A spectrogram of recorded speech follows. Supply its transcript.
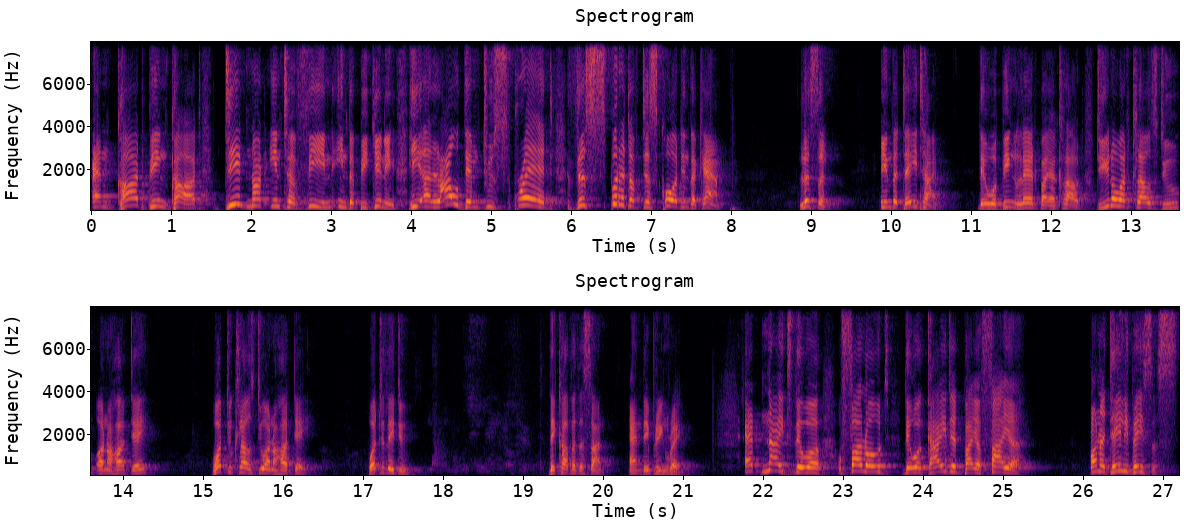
And God, being God, did not intervene in the beginning. He allowed them to spread this spirit of discord in the camp. Listen, in the daytime, they were being led by a cloud. Do you know what clouds do on a hot day? What do clouds do on a hot day? What do they do? They cover the sun and they bring rain. At night, they were followed, they were guided by a fire on a daily basis.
